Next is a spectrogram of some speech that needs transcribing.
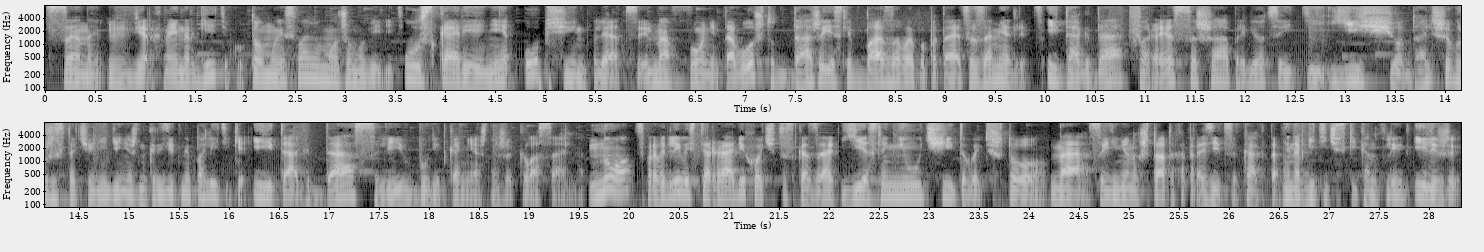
цены вверх на энергетику, то мы с вами можем увидеть ускорение общей инфляции на фоне того, что даже если базовая попытается замедлиться. И тогда ФРС США придется идти еще дальше в ужесточении денежно-кредитной политики. И тогда слив будет, конечно же, колоссально. Но справедливости ради хочется сказать, если не учитывать, что на Соединенных Штатах отразится как-то энергетический конфликт или же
